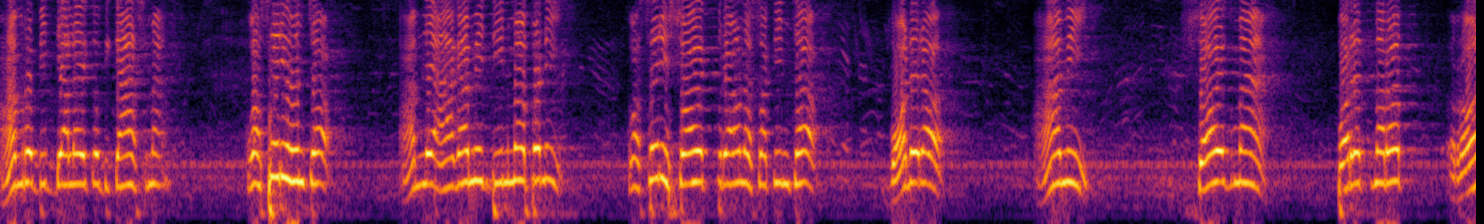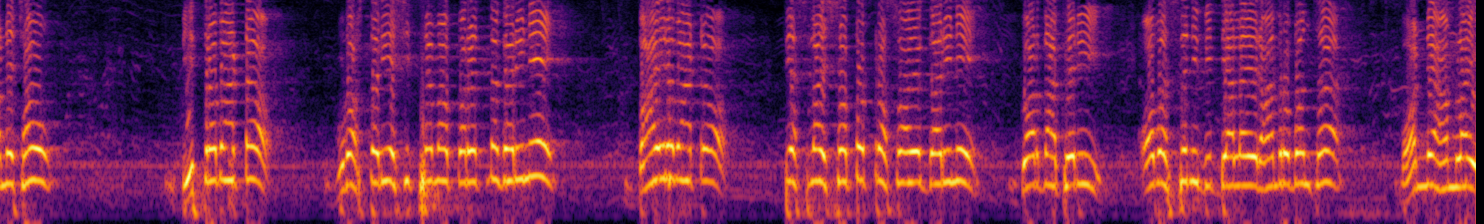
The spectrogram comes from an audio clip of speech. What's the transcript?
हाम्रो विद्यालयको विकासमा कसरी हुन्छ हामीले आगामी दिनमा पनि कसरी सहयोग पुर्याउन सकिन्छ भनेर हामी सहयोगमा प्रयत्नरत रहनेछौँ। भित्रबाट गुणस्तरीय शिक्षामा प्रयत्न गरिने बाहिरबाट त्यसलाई सपोर्ट र सहयोग गरिने गर्दाखेरि अवश्य नै विद्यालय राम्रो बन्छ भन्ने हामीलाई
